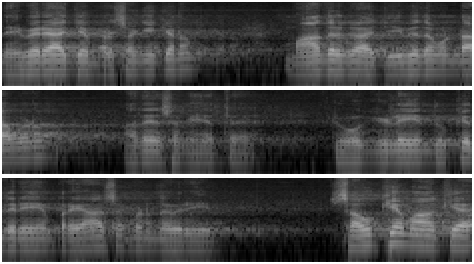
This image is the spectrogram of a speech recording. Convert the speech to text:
ദൈവരാജ്യം പ്രസംഗിക്കണം. മാതൃകാ ജീവിതമുണ്ടാവണം. അതേസമയത്ത് രോഗികളെയും ദുഃഖിതരെയും പ്രയാസപ്പെടുന്നവരെയും സൗഖ്യമാക്കിയ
